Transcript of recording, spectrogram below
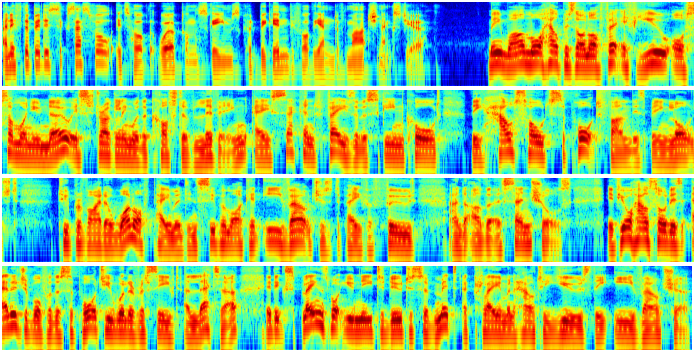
and if the bid is successful, it's hoped that work on the schemes could begin before the end of March next year. Meanwhile, more help is on offer if you or someone you know is struggling with the cost of living. A second phase of a scheme called the Household Support Fund is being launched to provide a one off payment in supermarket e vouchers to pay for food and other essentials. If your household is eligible for the support, you will have received a letter. It explains what you need to do to submit a claim and how to use the e voucher.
